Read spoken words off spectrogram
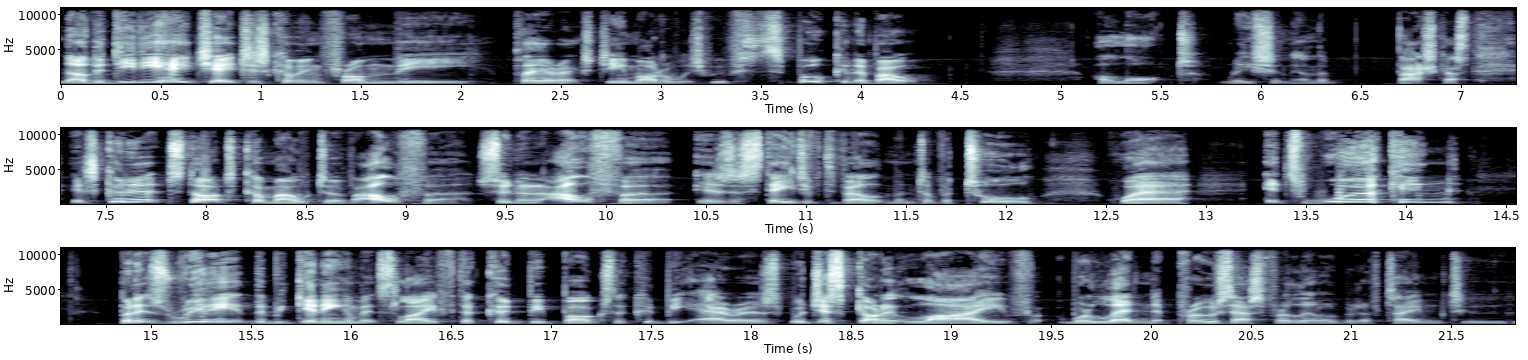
now, the DDHH is coming from the Player XG model, which we've spoken about a lot recently on the Bashcast. It's going to start to come out of alpha soon. And alpha is a stage of development of a tool where it's working, but it's really at the beginning of its life. There could be bugs, there could be errors. We just got it live. We're letting it process for a little bit of time to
